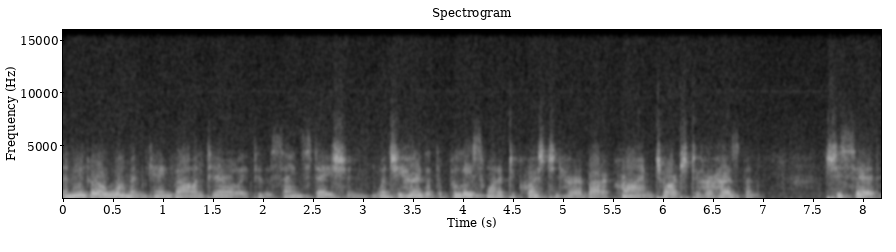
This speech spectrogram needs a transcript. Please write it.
A Negro woman came voluntarily to the same station when she heard that the police wanted to question her about a crime charged to her husband. She said,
